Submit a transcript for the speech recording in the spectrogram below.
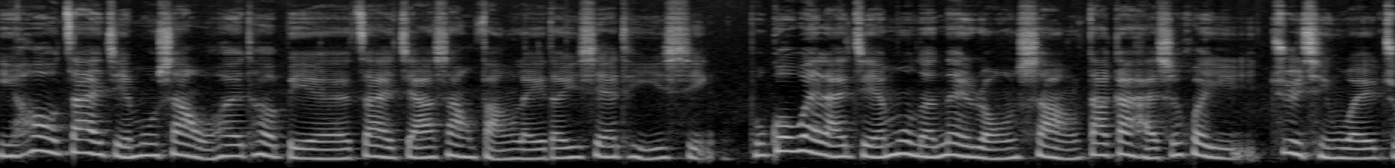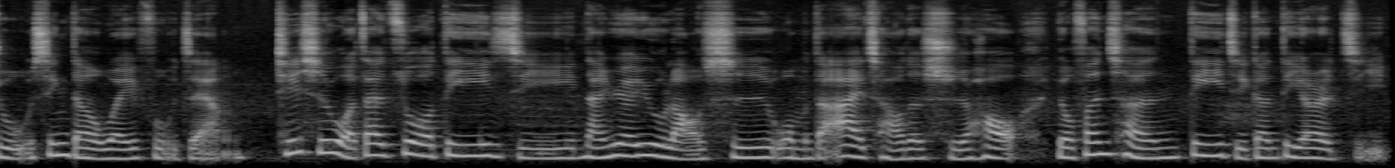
以后在节目上我会特别再加上防雷的一些提醒。不过未来节目的内容上，大概还是会以剧情为主，心得为辅这样。其实我在做第一集南岳佑老师我们的爱巢的时候，有分成第一集跟第二集。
